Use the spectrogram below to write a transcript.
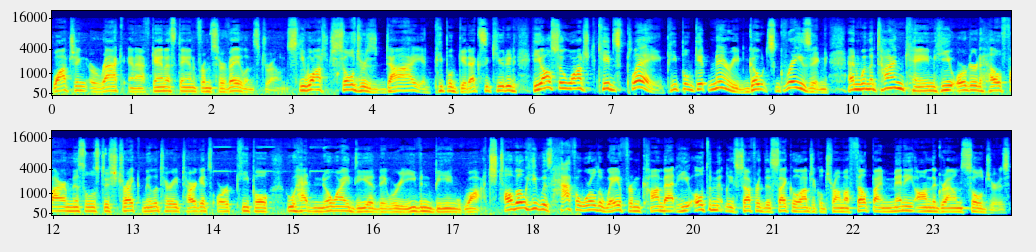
watching Iraq and Afghanistan from surveillance drones drones. He watched soldiers die and people get executed. He also watched kids play, people get married, goats grazing. And when the time came, he ordered Hellfire missiles to strike military targets or people who had no idea they were even being watched. Although he was half a world away from combat, he ultimately suffered the psychological trauma felt by many on the ground soldiers.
